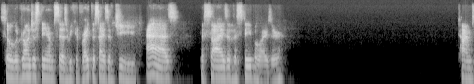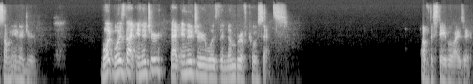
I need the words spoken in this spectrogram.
So Lagrange's theorem says we could write the size of G as the size of the stabilizer times some integer. What was that integer? That integer was the number of cosets of the stabilizer,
